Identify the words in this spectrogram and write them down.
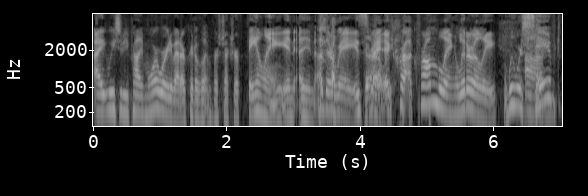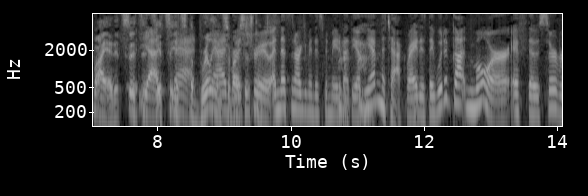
I, we should be probably more worried about our critical infrastructure failing in in other ways, right? Cr- crumbling, literally. We were um, saved by it. It's it's, yeah, it's, it's, it's, the brilliance sad, of our system. True, and that's an argument that's been made about the OPM attack, right? Is they would have gotten more if those servers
